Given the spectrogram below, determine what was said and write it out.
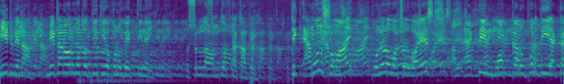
মিটবে না। মেটানোর মতো দ্বিতীয় কোনো ব্যক্তি নেই। রসুল্লাহ অন্তরটা কাঁপে। ঠিক এমন সময় পনেরো বছর বয়স একদিন মক্কার উপর দিয়ে একটা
